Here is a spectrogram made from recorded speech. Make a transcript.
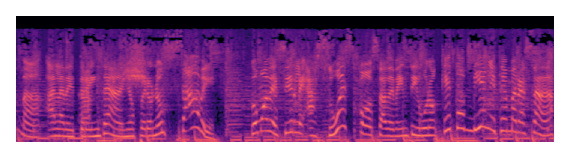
ama a la de 30 años, pero no sabe cómo decirle a su esposa de 21 que también está embarazada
